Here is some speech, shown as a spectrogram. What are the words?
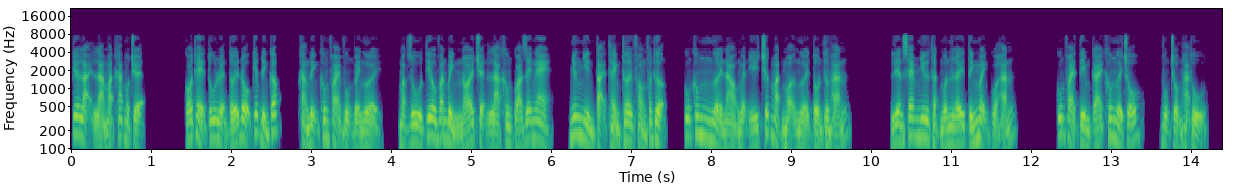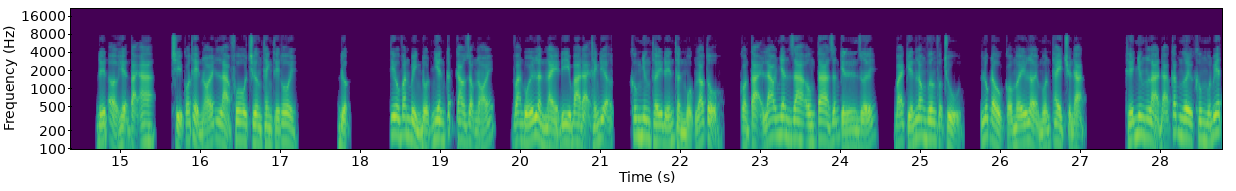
kia lại là mặt khác một chuyện. Có thể tu luyện tới độ kiếp đỉnh cấp, khẳng định không phải vụng về người, mặc dù tiêu văn bình nói chuyện là không quá dễ nghe, nhưng nhìn tại thành thơi phòng phân thượng, cũng không người nào nguyện ý trước mặt mọi người tổn thương hắn. Liền xem như thật muốn lấy tính mệnh của hắn, cũng phải tìm cái không người chỗ, vụ trộm hạ thủ. Đến ở hiện tại a, chỉ có thể nói là phô trương thanh thế thôi. Được. Tiêu văn bình đột nhiên cất cao giọng nói văn bối lần này đi ba đại thánh địa, không nhưng thấy đến thần mục lão tổ, còn tại lao nhân gia ông ta dẫn kiến lên dưới, bái kiến long vương phật chủ, lúc đầu có mấy lời muốn thay truyền đạt. Thế nhưng là đã các ngươi không muốn biết,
